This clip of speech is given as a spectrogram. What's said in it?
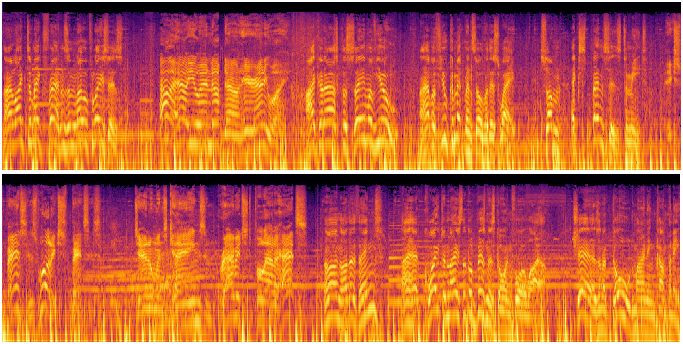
I like to make friends in low places. How the hell you end up down here anyway? I could ask the same of you. I have a few commitments over this way. Some expenses to meet. Expenses? What expenses? Gentlemen's canes and rabbits to pull out of hats? Among other things, I had quite a nice little business going for a while. shares in a gold mining company.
